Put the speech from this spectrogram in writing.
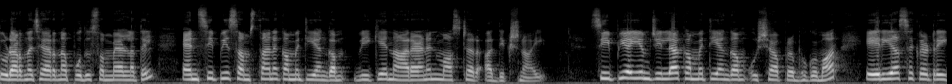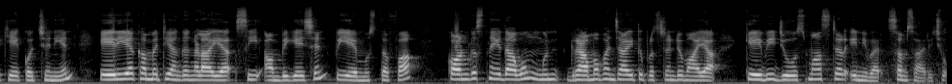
തുടർന്ന് ചേർന്ന പൊതുസമ്മേളനത്തിൽ എൻ സി പി സംസ്ഥാന കമ്മിറ്റി അംഗം വി കെ നാരായണൻ മാസ്റ്റർ അധ്യക്ഷനായി. സി പി ഐ എം ജില്ലാ കമ്മിറ്റി അംഗം Usha Prabhukumar area secretary K Kochaniyan area committee അംഗങ്ങളായ C Ambikesan P A Mustafa Congress നേതാവും മുൻ ഗ്രാമപഞ്ചായത്ത് പ്രസിഡന്റുമായ കെ വി ജോസ് മാസ്റ്റർ എന്നിവർ സംസാരിച്ചു.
